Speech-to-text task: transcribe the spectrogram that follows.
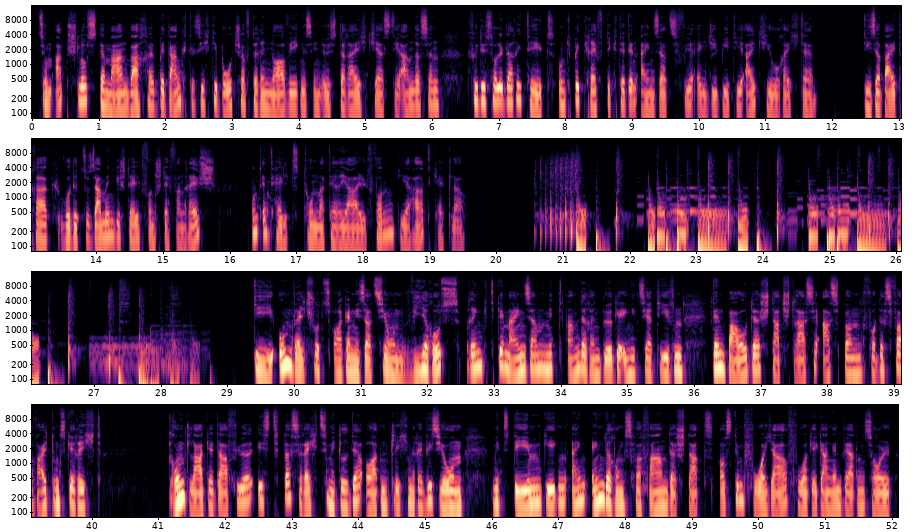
Zum Abschluss der Mahnwache bedankte sich die Botschafterin Norwegens in Österreich, Kersti Andersen, für die Solidarität und bekräftigte den Einsatz für LGBTIQ-Rechte. Dieser Beitrag wurde zusammengestellt von Stefan Resch und enthält Tonmaterial von Gerhard Kettler. Die Umweltschutzorganisation Virus bringt gemeinsam mit anderen Bürgerinitiativen den Bau der Stadtstraße Aspern vor das Verwaltungsgericht – Grundlage dafür ist das Rechtsmittel der ordentlichen Revision, mit dem gegen ein Änderungsverfahren der Stadt aus dem Vorjahr vorgegangen werden soll.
